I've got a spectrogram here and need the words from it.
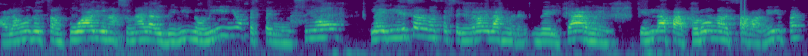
Hablamos del Santuario Nacional al Divino Niño, que está en Munción, la iglesia de Nuestra Señora de las, del Carmen, que es la patrona de Sabaneta.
